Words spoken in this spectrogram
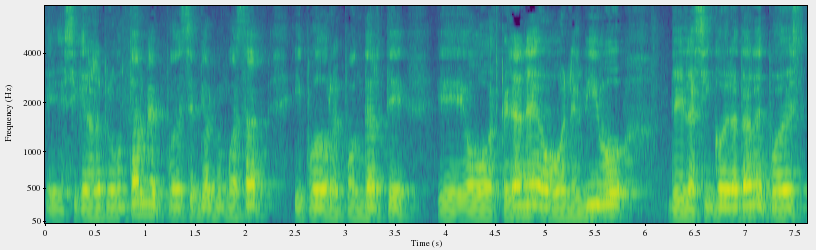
eh, si quieres repreguntarme, puedes enviarme un WhatsApp y puedo responderte o esperar o en el vivo de las 5 de la tarde podés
